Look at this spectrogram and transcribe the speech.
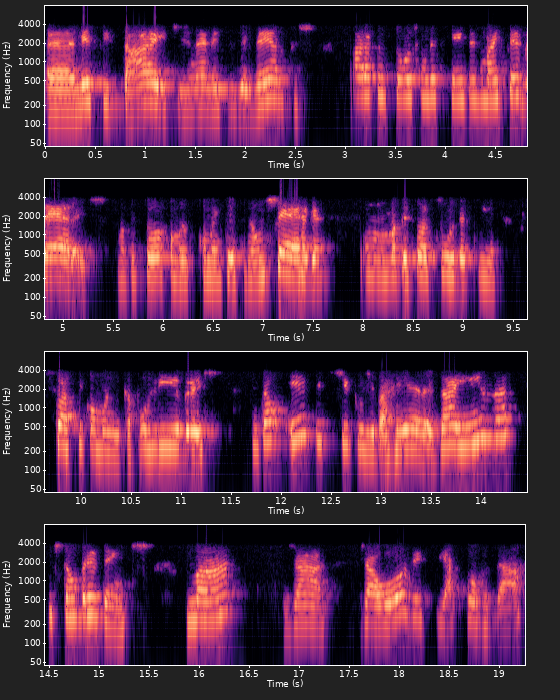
é, nesses sites, né, nesses eventos, para pessoas com deficiências mais severas. Uma pessoa, como eu comentei, que não enxerga, uma pessoa surda que só se comunica por libras. Então, esses tipos de barreiras ainda estão presentes, mas já, já houve esse acordar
